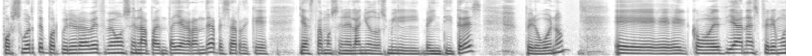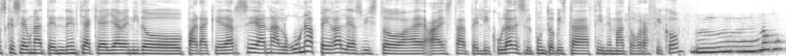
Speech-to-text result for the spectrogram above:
por suerte, por primera vez vemos en la pantalla grande, a pesar de que ya estamos en el año 2023. Pero bueno, eh, como decía Ana, esperemos que sea una tendencia que haya venido para quedarse. Ana, ¿alguna pega le has visto a, a esta película desde el punto de vista cinematográfico? Mm, No,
